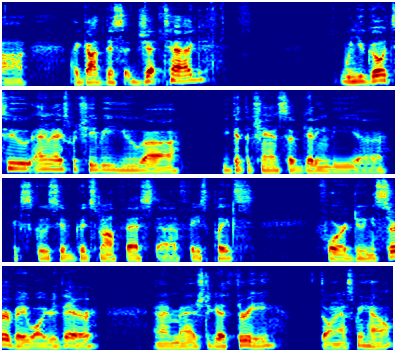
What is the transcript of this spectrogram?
Uh, I got this jet tag. When you go to Anime Expo Chibi, you uh, you get the chance of getting the uh, exclusive Good Smile Fest uh, faceplates for doing a survey while you're there. And I managed to get three. Don't ask me how.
